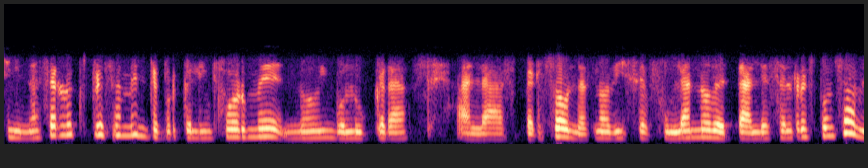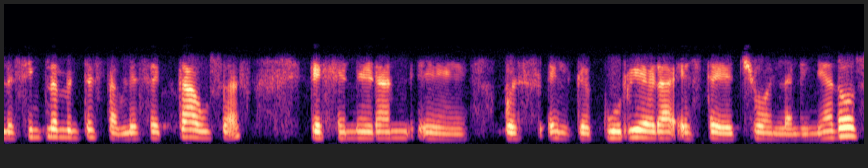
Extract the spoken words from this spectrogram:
sin hacerlo expresamente, porque el informe no involucra a las personas, no dice fulano de tal es el responsable, simplemente establece causas que generan eh, pues el que ocurriera este hecho en la línea 12.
